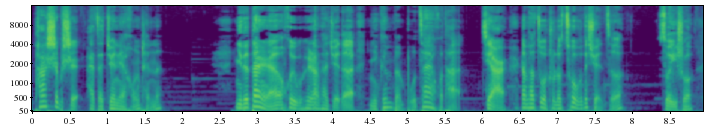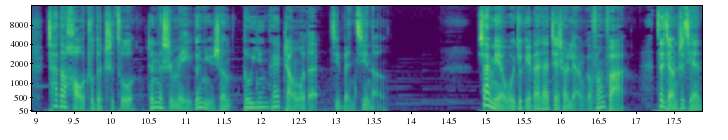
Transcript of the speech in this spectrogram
他是不是还在眷恋红尘呢？你的淡然会不会让他觉得你根本不在乎他，进而让他做出了错误的选择？所以说，恰到好处的吃醋真的是每个女生都应该掌握的基本技能。下面我就给大家介绍两个方法。在讲之前，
